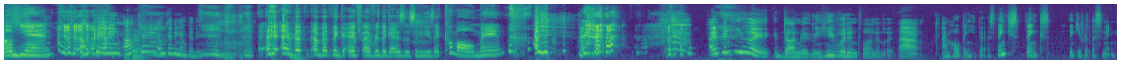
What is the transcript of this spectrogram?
Again. I'm kidding. I'm Bruh. kidding. I'm kidding. I'm kidding. I, I bet, I bet the guy, if ever the guy's listening, he's like, come on, man. I think he's like done with me. He wouldn't want to. Li- uh, I'm hoping he does. Thanks. Thanks. Thank you for listening.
